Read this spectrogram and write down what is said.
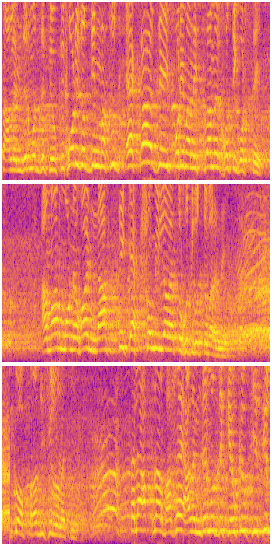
তালেমদের মধ্যে কেউ কি ফরিদুদ্দিন মাসুদ একা যে এই পরিমাণ ইসলামের ক্ষতি করছে, আমার মনে হয় নাস্তিক একশো মিলেও এত ক্ষতি করতে পারে নাই। কেউ অপরাধী ছিল নাকি? তাহলে আপনার ভাষায় আলেমদের মধ্যে কেউ কেউ কি ছিল?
